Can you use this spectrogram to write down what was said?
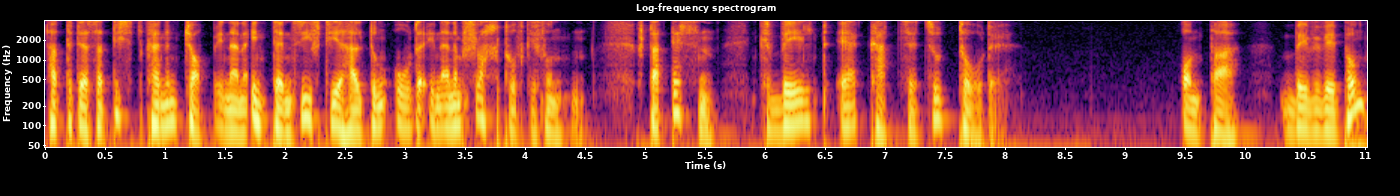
hatte der Sadist keinen Job in einer Intensivtierhaltung oder in einem Schlachthof gefunden. Stattdessen quält er Katze zu Tode. Unter www.t-online.de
